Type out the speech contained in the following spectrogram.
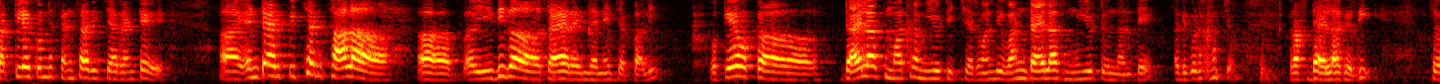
కట్ లేకుండా సెన్సార్ ఇచ్చారంటే ఎంటైర్ పిక్చర్ చాలా ఇదిగా తయారైందనే చెప్పాలి. ఒకే ఒక డైలాగ్ మాత్రం మ్యూట్ ఇచ్చారు. ఓన్లీ వన్ డైలాగ్ మ్యూట్ ఉందంతే. అది కూడా కొంచెం రఫ్ డైలాగ్ అది. So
